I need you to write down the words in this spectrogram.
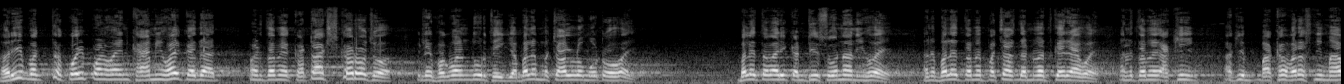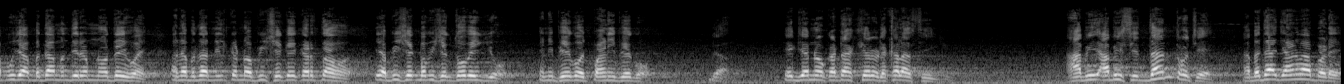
હરિભક્ત કોઈ પણ હોય ને ખામી હોય કદાચ, પણ તમે કટાક્ષ કરો છો એટલે ભગવાન દૂર થઈ ગયા, ભલે ચાલલો મોટો હોય, ભલે તમારી કંઠી સોનાની હોય, અને ભલે તમે પચાસ દંડવત કર્યા હોય, અને તમે આખી આખી આખા વર્ષની મહાપૂજા બધા મંદિરમાં નોંધાઈ હોય, અને બધા નીલકંઠનો અભિષેક એ કરતા હોય, એ અભિષેક અભિષેક ધોવાઈ ગયો, એની ભેગો જ પાણી ભેગો. એક જણનો કટાક્ષ કર્યો એટલે ખલાસ થઈ ગયું. આ બી આ બી સિદ્ધાંતો છે. આ બધા જાણવા પડે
